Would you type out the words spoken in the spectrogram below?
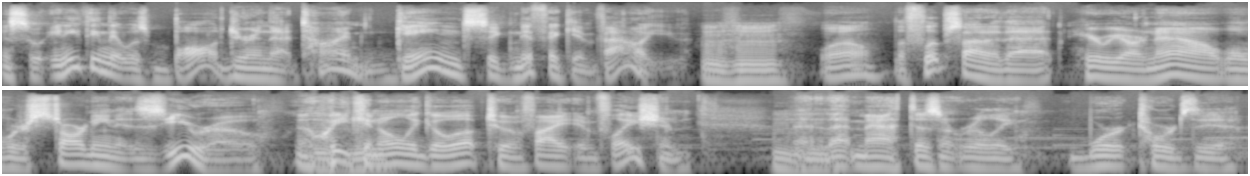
And so anything that was bought during that time gained significant value. Mm-hmm. Well, the flip side of that, here we are now when we're starting at zero and mm-hmm. we can only go up to fight inflation. Mm-hmm. And that math doesn't really work towards the,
